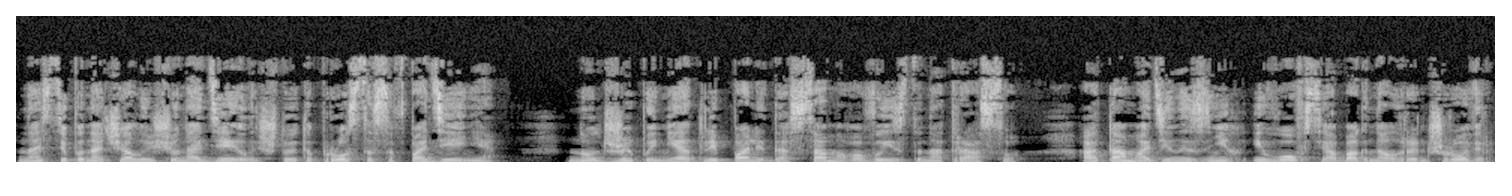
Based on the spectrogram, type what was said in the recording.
Настя поначалу еще надеялась, что это просто совпадение. Но джипы не отлипали до самого выезда на трассу, а там один из них и вовсе обогнал рейндж-ровер,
